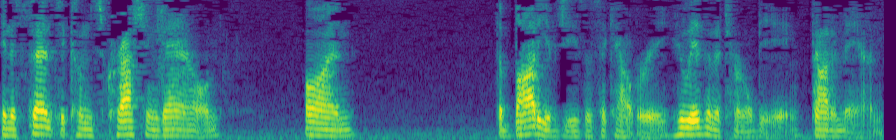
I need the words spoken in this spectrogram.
in a sense, it comes crashing down on the body of Jesus at Calvary, who is an eternal being, God and man.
